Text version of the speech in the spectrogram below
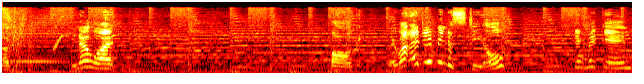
Oh. Okay. You know what? Bulk. Wait, what? I didn't mean to steal! Damn it, game.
